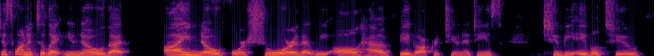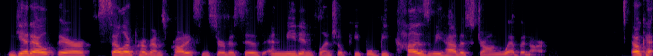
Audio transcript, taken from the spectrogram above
just wanted to let you know that I know for sure that we all have big opportunities to be able to get out there, sell our programs, products, and services, and meet influential people because we have a strong webinar. Okay.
